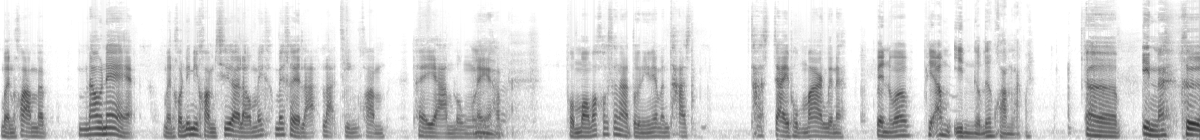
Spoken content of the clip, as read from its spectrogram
เหมือนความแบบ แน่วแน่ เหมือนคนที่มีความเชื่อแล้วไม่ไม่เคยละละทิ้งความพยายามลงอะไรเงี้ยครับ ผมมองว่าโฆษณาตัวนี้เนี่ยมันทัชทัชใจผมมากเลยนะเป็นว่าพี่อ้ำอินกับเรื่องความรักไหมเอ่ออินนะคือ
